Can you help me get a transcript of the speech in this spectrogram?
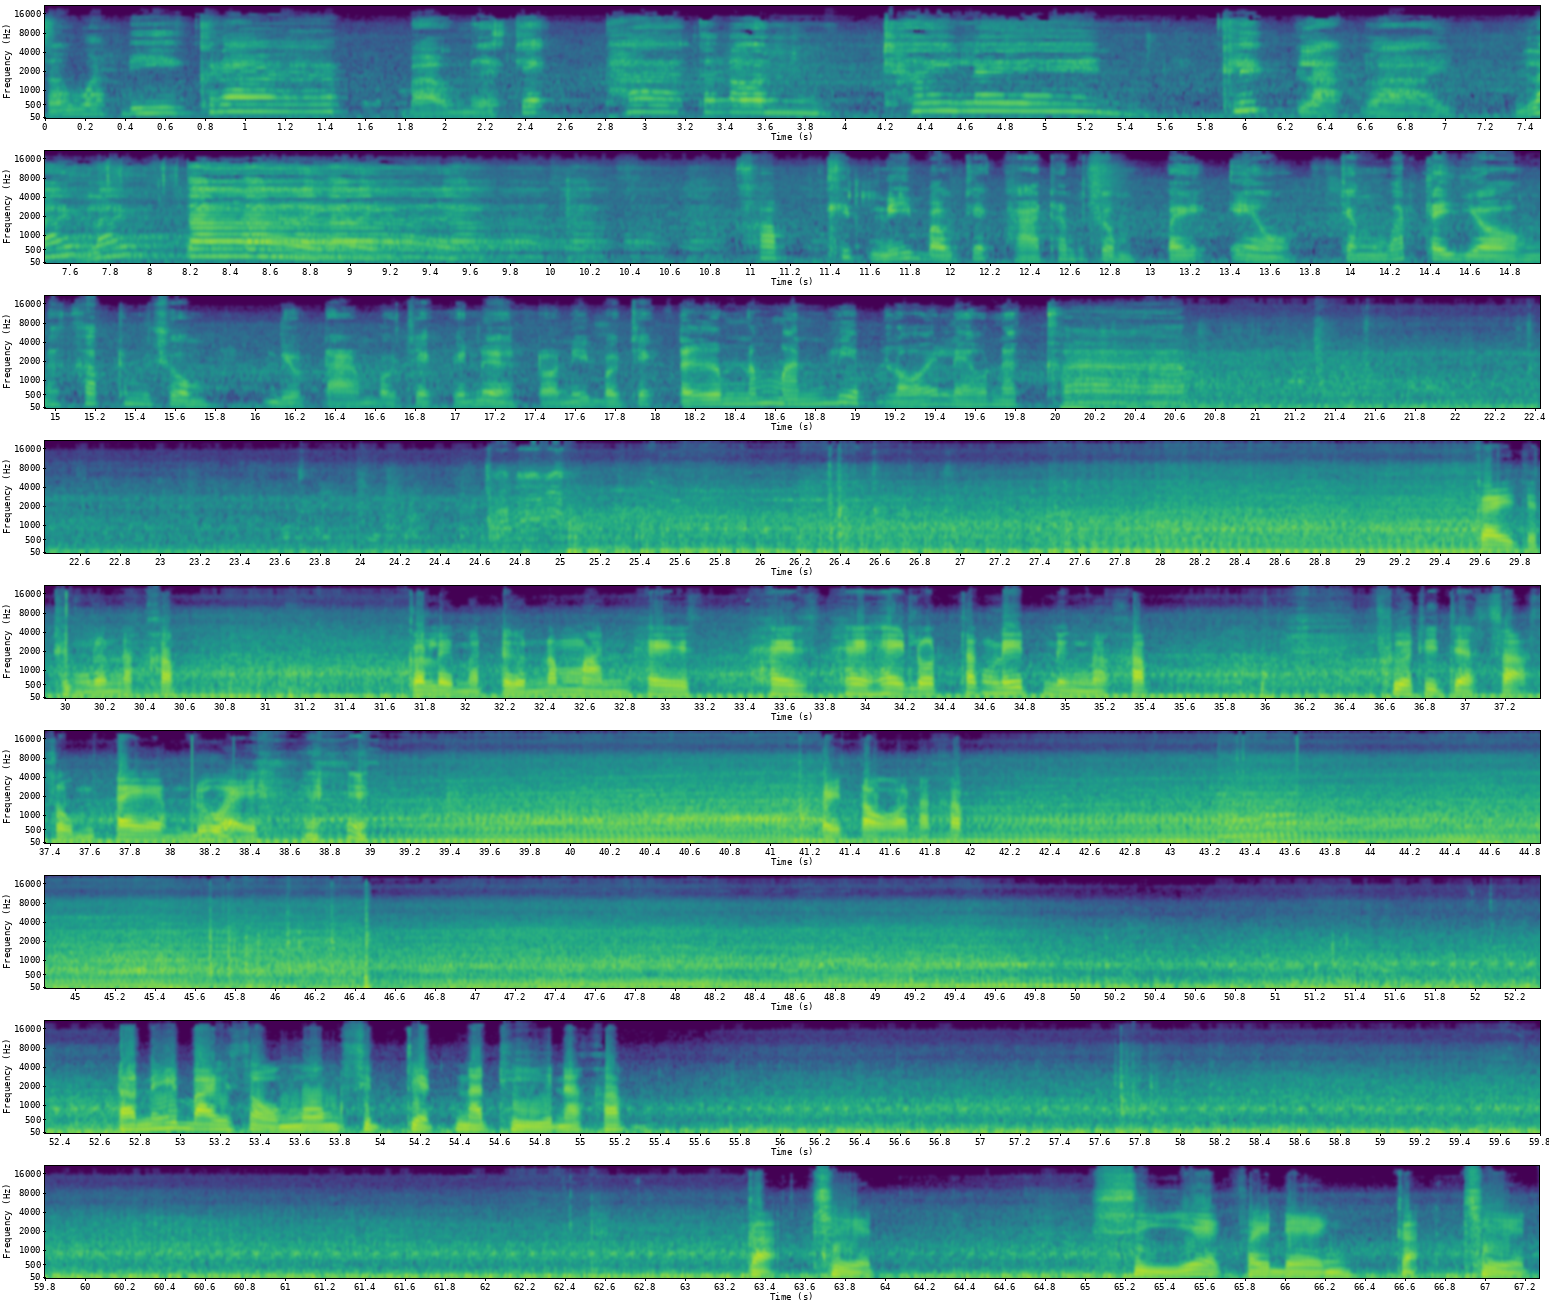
สวัสดีครับบ่าวเหนือแจ็คพาตลอนไทยแลนด์คลิปหลากหลายไลฟ์ไลฟ์สไตล์ครับคลิปนี้เบาแจ็คพาท่านผู้ชมไปแอว จังหวัดระยองนะครับท่านผู้ชม เดี๋ยวตามเบาแจ็คไปเนอะตอนนี้เบาแจ็คเติมน้ำมันเรียบร้อยแล้วนะครับ ใกล้จะถึงแล้วนะครับ ก็เลยมาเติมน้ำมันให้ให้ให้ให้ลดสักนิดหนึ่งนะครับ เพื่อที่จะสะสมแต้มด้วย ไปต่อนะครับตอนนี้ใบสองโมงสิบเจ็ดนาทีนะครับ กะ เฉดสี่แยกไฟแดงกะเฉด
